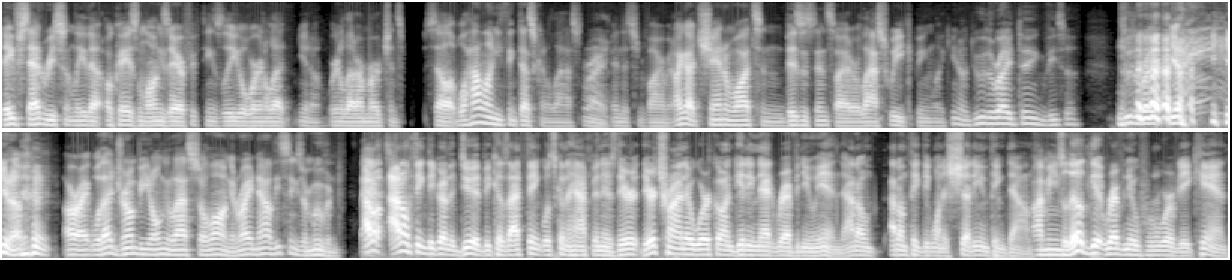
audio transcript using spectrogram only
they've said recently that okay, as long as AR-15 is legal, we're gonna let you know we're gonna let our merchants sell it. Well, how long do you think that's gonna last? Right. In this environment, I got Shannon Watson, Business Insider, last week being like, you know, do the right thing, Visa. Do the right, yeah, you know. All right. Well, that drumbeat only lasts so long, and right now these things are moving I don't. I don't think they're going to do it because I think what's going to happen is they're they're trying to work on getting that revenue in. I don't. I don't think they want to shut anything down. I mean- so they'll get revenue from wherever they can.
